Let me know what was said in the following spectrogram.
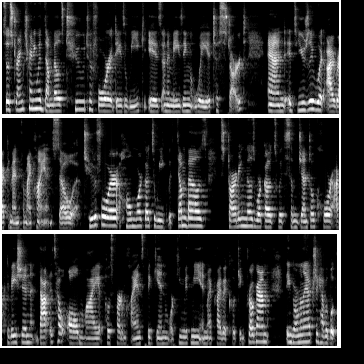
So, strength training with dumbbells two to four days a week is an amazing way to start. And it's usually what I recommend for my clients. So, two to four home workouts a week with dumbbells, starting those workouts with some gentle core activation. That is how all my postpartum clients begin working with me in my private coaching program. They normally actually have about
